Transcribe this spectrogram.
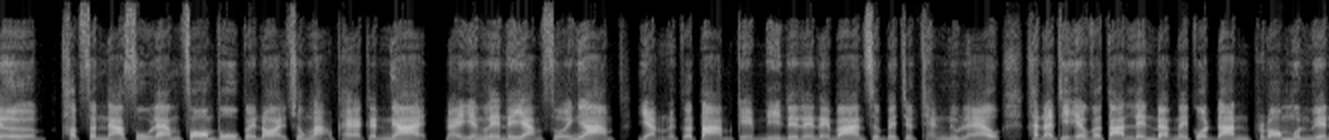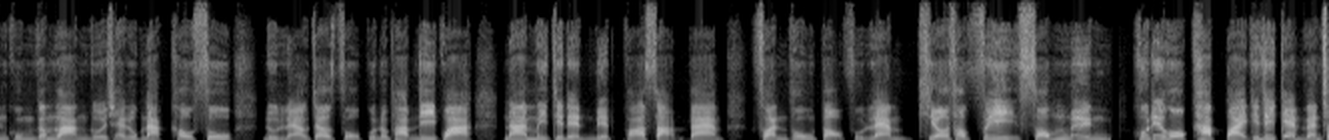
เดิม ทัศนะฟูลแลมฟ้อมบุกไปหน่อยช่วงหลังแพ้กันง่ายแม้ยังเล่นได้อย่างสวยงาม อย่างไรก็ตามเกมนี้ได้เล่นในบ้านซึ่งเป็นจุดแข็งอยู่แล้ว ขณะที่เอเวอร์ตันเล่นแบบไม่กดดัน พร้อมหมุนเวียนขุมกำลังโดยใช้ลูกหนักเข้าสู้ ดูแล้วเจ้าโสคุณภาพดีกว่าน่ามีทีเด็ดเบียดคว้าสามแต้มฟันธงต่อฟูลแลมเคียวท็อฟฟี่สองหนึ่ง คู่ที่ 6 ครับ ไปกันที่เกมแวนโช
